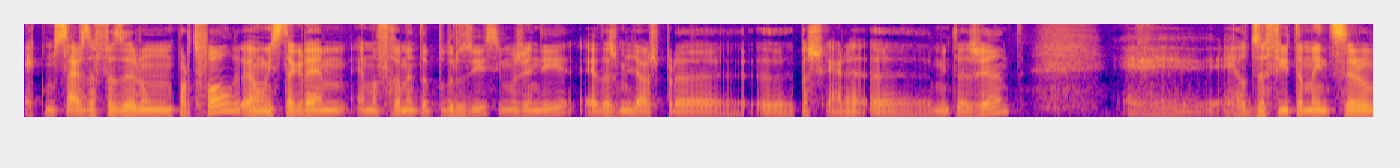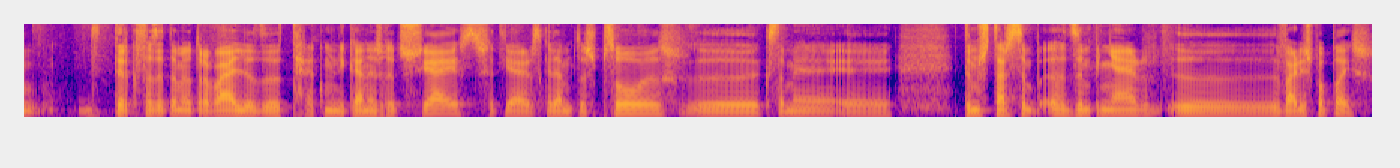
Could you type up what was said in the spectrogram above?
é começares a fazer um portfólio. É um Instagram, é uma ferramenta poderosíssima hoje em dia, é das melhores para, uh, para chegar a, a, muita gente. É, é, o desafio também de ser de ter que fazer também o trabalho de estar a comunicar nas redes sociais, de chatear se calhar muitas pessoas, uh, que também é, é, temos de estar sempre a desempenhar uh, vários papéis.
